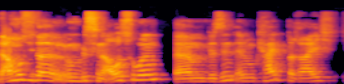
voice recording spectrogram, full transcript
da muss ich da ein bisschen ausholen. Ähm, wir sind im Kite-Bereich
